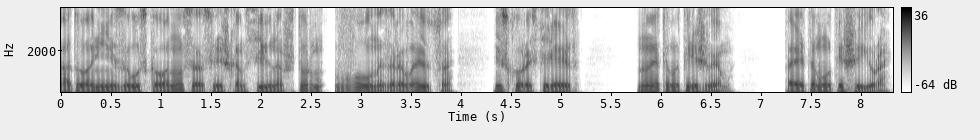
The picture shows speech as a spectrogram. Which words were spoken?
А то они из-за узкого носа слишком сильно в шторм в волны зарываются и скорость теряют. Но это мы переживем. Поэтому пиши, Юра.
